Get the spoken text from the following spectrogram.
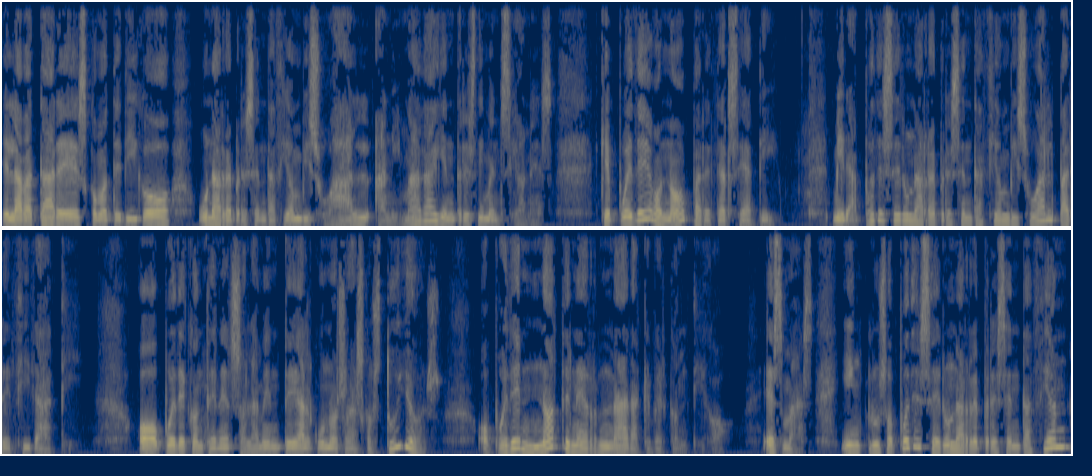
El avatar es, como te digo, una representación visual animada y en tres dimensiones, que puede o no parecerse a ti. Mira, puede ser una representación visual parecida a ti, o puede contener solamente algunos rasgos tuyos, o puede no tener nada que ver contigo. Es más, incluso puede ser una representación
